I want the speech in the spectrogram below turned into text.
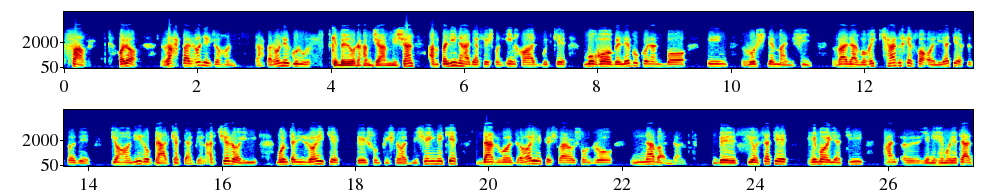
فقر. حالا رهبران جهان رهبران گروه که به دور هم جمع میشن اولین هدفشون این خواهد بود که مقابله بکنند با این رشد منفی و در واقع چرخ فعالیت اقتصاد جهانی رو به حرکت در بیان. از چه راهی؟ مهمترین راهی که بهشون پیشنهاد میشه اینه که دروازه های کشورهاشون رو نبندند به سیاست حمایتی یعنی حمایت از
